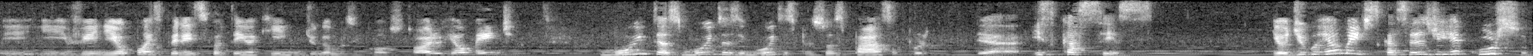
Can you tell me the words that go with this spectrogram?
é. e, e Vini, eu com a experiência que eu tenho aqui, em, digamos, em consultório, realmente, muitas, muitas e muitas pessoas passam por é, escassez. E eu digo realmente escassez de recurso,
